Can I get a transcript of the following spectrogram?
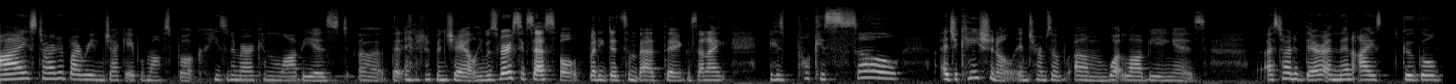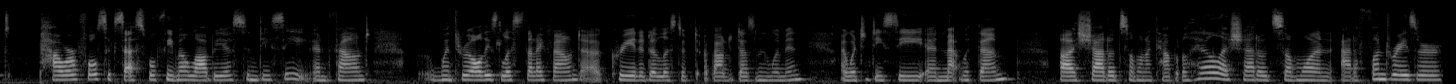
I started by reading Jack Abramoff's book. He's an American lobbyist uh, that ended up in jail. He was very successful, but he did some bad things. And I, his book is so educational in terms of um, what lobbying is. I started there, and then I Googled powerful, successful female lobbyists in DC and found went through all these lists that I found, uh, created a list of about a dozen women. I went to DC and met with them. I shadowed someone on Capitol Hill. I shadowed someone at a fundraiser.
